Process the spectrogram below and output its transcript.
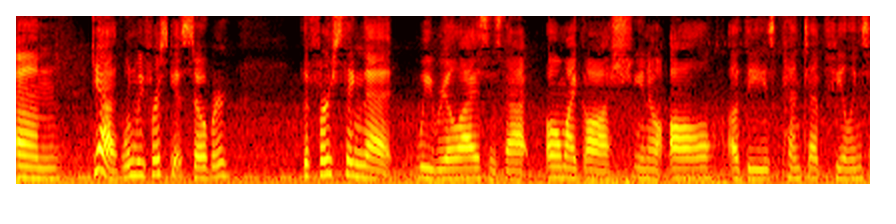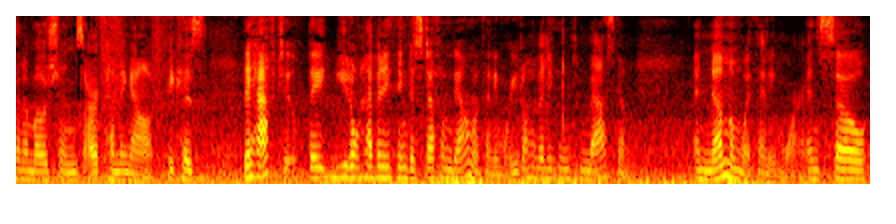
um, yeah, when we first get sober, the first thing that we realize is that, oh my gosh, you know, all of these pent up feelings and emotions are coming out because they have to. They you don't have anything to stuff them down with anymore. You don't have anything to mask them and numb them with anymore. And so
